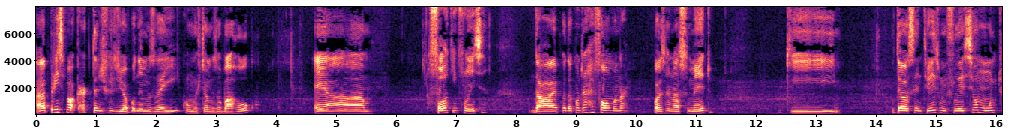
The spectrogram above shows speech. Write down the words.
a principal característica que já podemos ver aí, como estamos no barroco, é a forte influência da época da Contra-Reforma, né? Pós-Renascimento, que o teocentrismo influenciou muito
